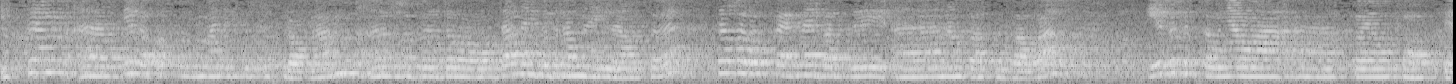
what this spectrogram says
I z tym e, wiele osób ma niestety problem, e, żeby do danej wybranej lampy ta żarówka jak najbardziej nam pasowała i żeby spełniała swoją funkcję.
